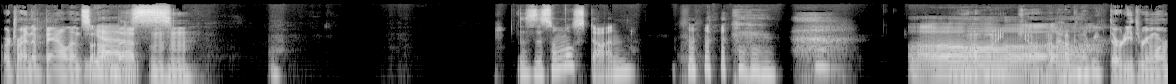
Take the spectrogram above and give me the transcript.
are trying to balance on that. Yes. Mhm. Is this almost done? oh, Oh my oh. god! How can there be thirty three more?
